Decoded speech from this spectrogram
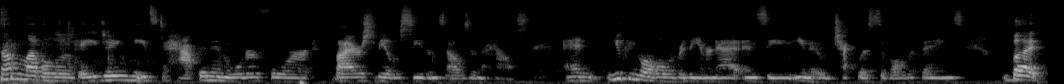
Some level of aging needs to happen in order for buyers to be able to see themselves in the house. And you can go all over the internet and see, you know, checklists of all the things. But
